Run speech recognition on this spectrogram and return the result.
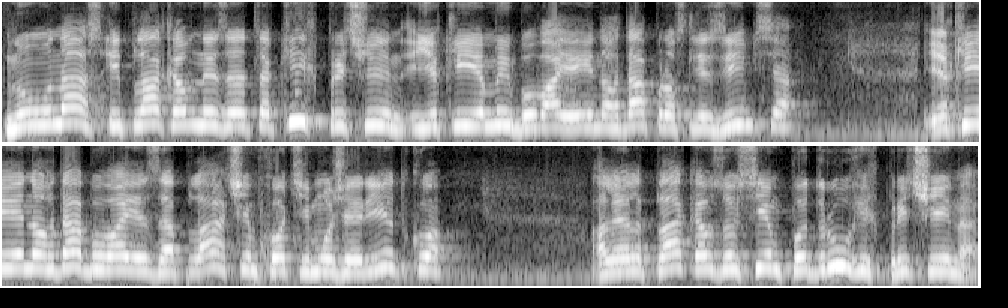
Ну, у нас і плакав не за таких причин, які ми буває, іноді прослізимося, які іноді буває заплачем, хоч і може рідко, але плакав зовсім по других причинах.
